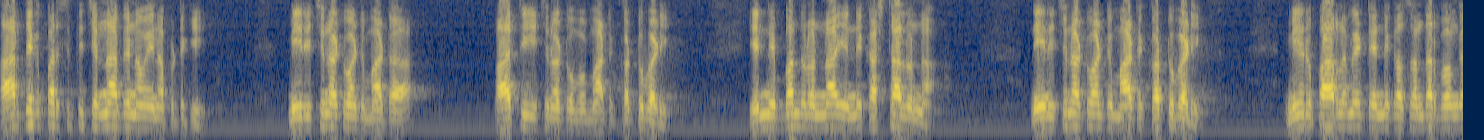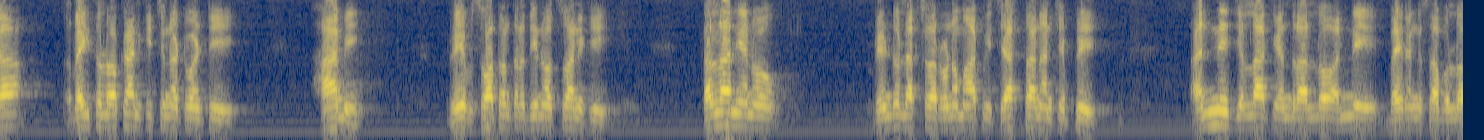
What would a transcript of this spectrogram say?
ఆర్థిక పరిస్థితి చిన్నాభిన్నమైనప్పటికీ మీరిచ్చినటువంటి మాట పార్టీ ఇచ్చినటువంటి మాట కట్టుబడి ఎన్ని ఇబ్బందులున్నా ఎన్ని కష్టాలున్నా నేను ఇచ్చినటువంటి మాట కట్టుబడి మీరు పార్లమెంట్ ఎన్నికల సందర్భంగా రైతు లోకానికి ఇచ్చినటువంటి హామీ రేపు స్వాతంత్ర దినోత్సవానికి కల్లా నేను రెండు లక్షల రుణమాఫీ చేస్తానని చెప్పి అన్ని జిల్లా కేంద్రాల్లో అన్ని బహిరంగ సభల్లో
